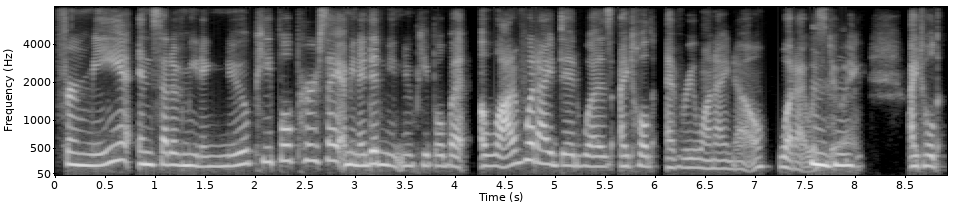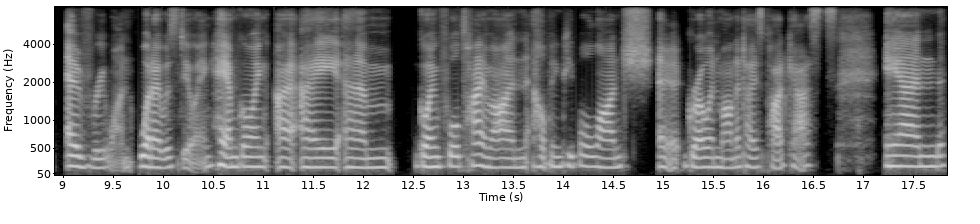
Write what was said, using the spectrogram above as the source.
for me, instead of meeting new people per se, I mean, I did meet new people, but a lot of what I did was I told everyone I know what I was mm-hmm. doing. I told everyone what I was doing. Hey, I'm going, I, I am going full time on helping people launch, uh, grow, and monetize podcasts. And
